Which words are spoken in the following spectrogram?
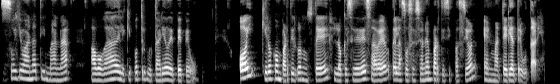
soy Joana Timana, abogada del equipo tributario de PPU. Hoy quiero compartir con ustedes lo que se debe saber de la asociación en participación en materia tributaria.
